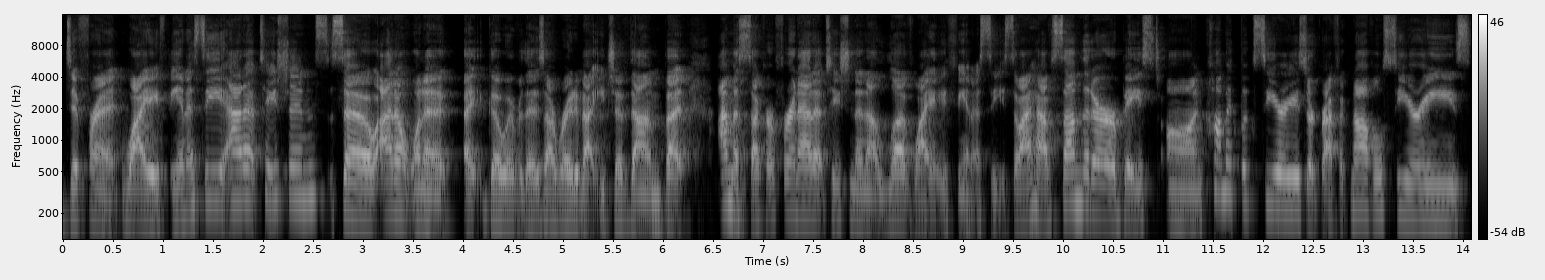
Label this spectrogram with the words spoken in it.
different YA fantasy adaptations. So I don't want to go over those. I wrote about each of them, but I'm a sucker for an adaptation and I love YA fantasy. So I have some that are based on comic book series or graphic novel series,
